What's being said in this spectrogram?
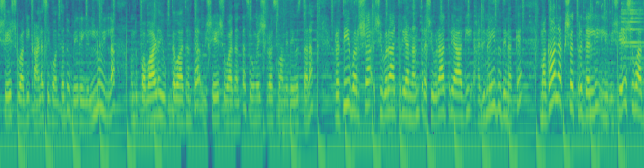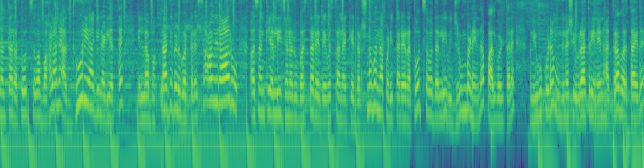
ವಿಶೇಷವಾಗಿ ಕಾಣಸಿಗುವಂಥದ್ದು ಬೇರೆ ಎಲ್ಲೂ ಇಲ್ಲ. ಒಂದು ಪವಾಡಯುಕ್ತವಾದಂಥ, ವಿಶೇಷವಾದಂಥ ಸೋಮೇಶ್ವರ ಸ್ವಾಮಿ ದೇವಸ್ಥಾನ. ಪ್ರತಿ ವರ್ಷ ಶಿವರಾತ್ರಿಯ ನಂತರ ಶಿವರಾತ್ರಿ ಆಗಿ ಹದಿನೈದು ದಿನಕ್ಕೆ ಮಗ ನಕ್ಷತ್ರದಲ್ಲಿ ಇಲ್ಲಿ ವಿಶೇಷವಾದಂಥ ರಥೋತ್ಸವ ಬಹಳನೇ ಅದ್ಧೂರಿಯಾಗಿ ನಡೆಯುತ್ತೆ. ಎಲ್ಲ ಭಕ್ತಾದಿಗಳು ಬರ್ತಾರೆ. ಸಾವಿರಾರು ಸಂಖ್ಯೆಯಲ್ಲಿ ಜನರು ಬರ್ತಾರೆ. ದೇವಸ್ಥಾನಕ್ಕೆ ದರ್ಶನವನ್ನು ಪಡಿತಾರೆ. ರಥೋತ್ಸವದಲ್ಲಿ ವಿಜೃಂಭಣೆಯಿಂದ ಪಾಲ್ಗೊಳ್ತಾರೆ. ನೀವು ಕೂಡ ಮುಂದಿನ ಶಿವರಾತ್ರಿ ಇನ್ನೇನು ಹತ್ರ ಬರ್ತಾ ಇದೆ,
